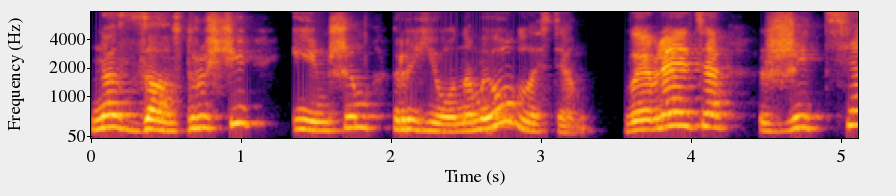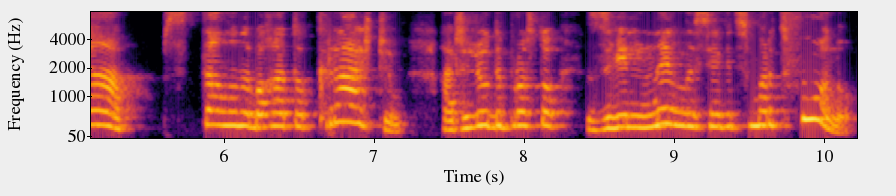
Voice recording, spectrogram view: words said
на заздрощі іншим регіонам і областям. Виявляється, життя стало набагато кращим, адже люди просто звільнилися від смартфону.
